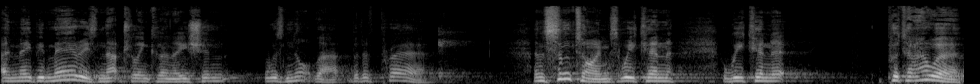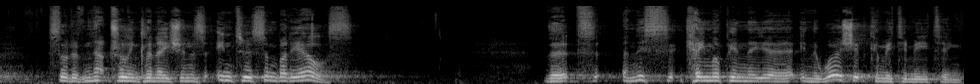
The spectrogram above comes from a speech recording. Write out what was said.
And maybe Mary's natural inclination was not that, but of prayer. And sometimes we can, we can put our sort of natural inclinations into somebody else. That, and this came up in the, uh, in the worship committee meeting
